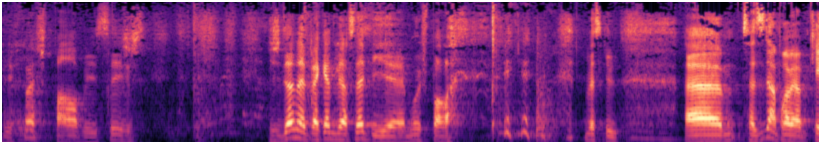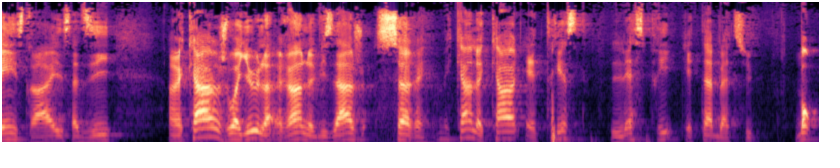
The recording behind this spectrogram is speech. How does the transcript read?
Des fois, je pars, puis tu sais, je, donne un paquet de versets, puis euh, moi, je pars. je. Euh, ça dit dans Proverbe 15, 13, ça dit Un cœur joyeux rend le visage serein, mais quand le cœur est triste, l'esprit est abattu. Bon,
